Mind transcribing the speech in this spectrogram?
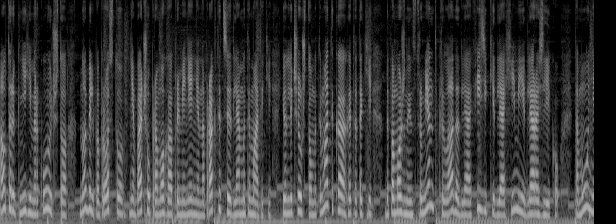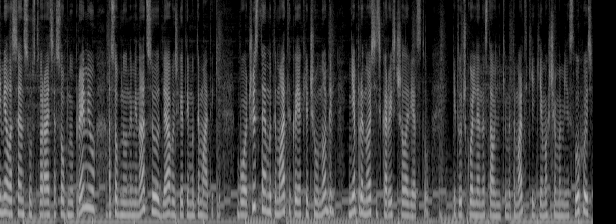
аўтары кнігі мяркуюць што нобель папросту не бачыў прамога прымянення на практыцы для матэматыкі. Ён лічыў, што матэматыка гэта такі дапаможны інструмент прылада для фізікі, для хіміі, для разлікаў. Таму не мела сэнсу ствараць асобную прэмію, асобную намінацыю для вось гэтай матэматыкі. Бо чыстая матэматыка, як лічыў Нобель, не прыносіць карысць чалавецтву і тут школьныя настаўнікі матэматыкі якія магчыма мяне слухаюць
